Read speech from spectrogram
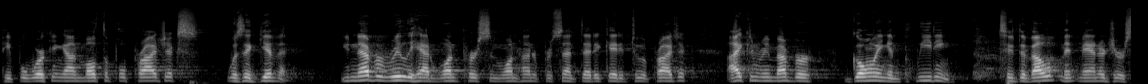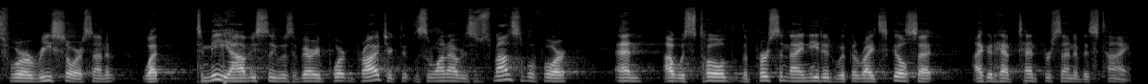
People working on multiple projects was a given. You never really had one person 100% dedicated to a project. I can remember going and pleading to development managers for a resource on what to me obviously was a very important project. It was the one I was responsible for, and I was told the person I needed with the right skill set, I could have 10% of his time.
